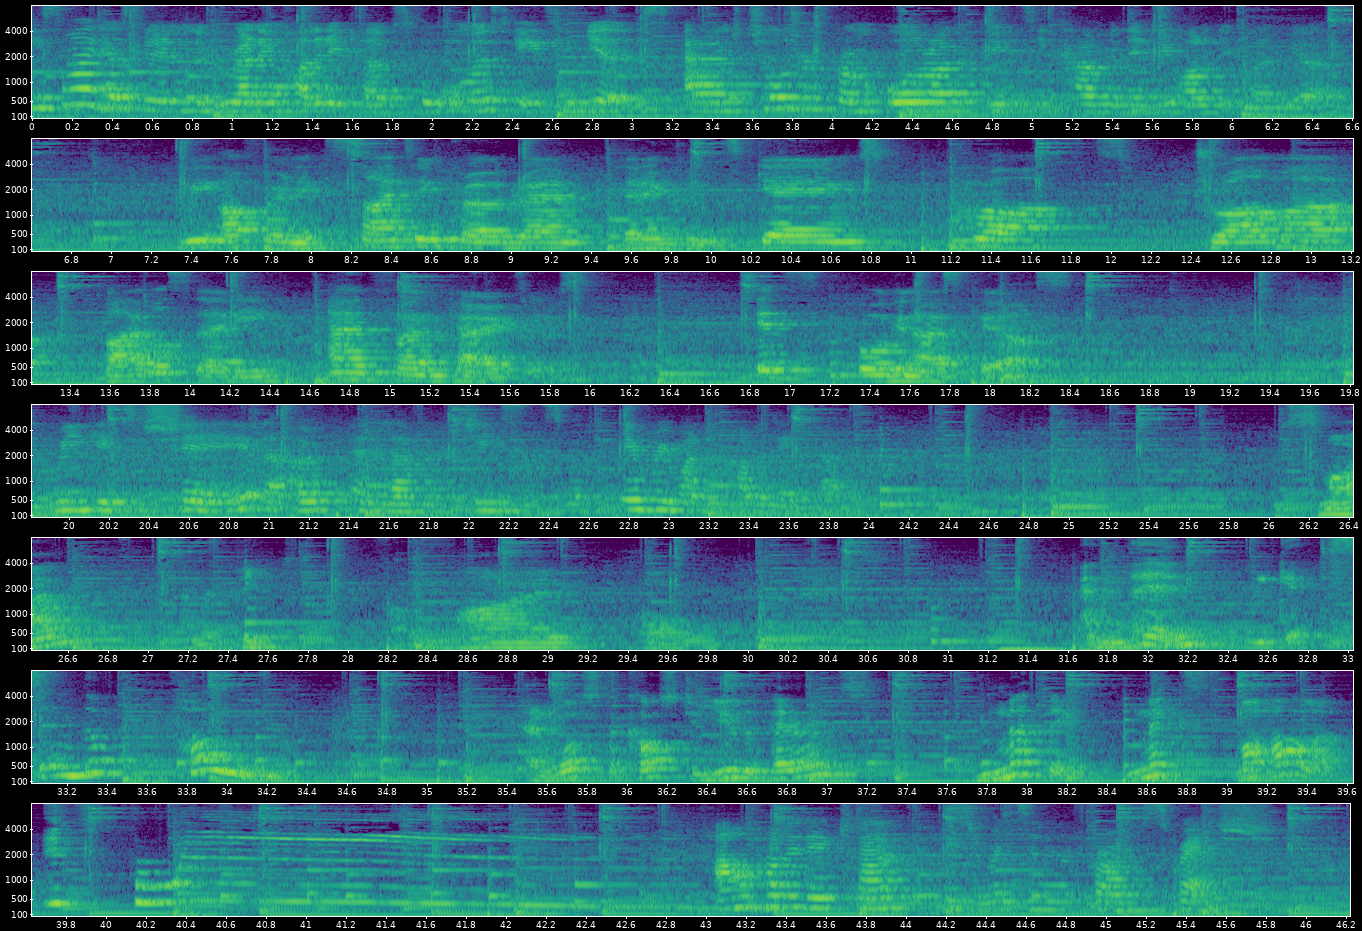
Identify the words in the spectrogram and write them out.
Eastside has been running holiday clubs for almost 18 years and children from all around the community come and they do holiday club here. We offer an exciting program that includes games, crafts, drama, Bible study, and fun characters. It's organized chaos. We get to share the hope and love of Jesus with everyone at Holiday Club. We smile and repeat for five days. And then we get to send them home. And what's the cost to you, the parents? Nothing. Next, Mahala. It's free! Our Holiday Club is written from scratch.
